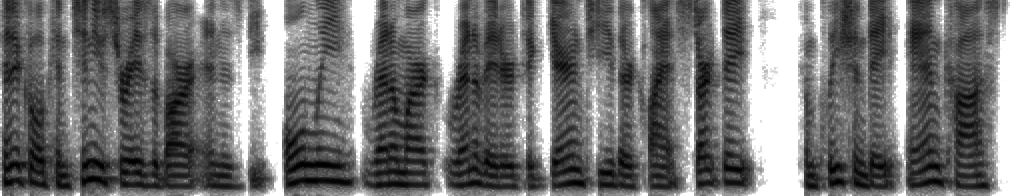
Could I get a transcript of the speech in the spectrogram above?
Pinnacle continues to raise the bar and is the only Renomark renovator to guarantee their client's start date, completion date, and cost,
